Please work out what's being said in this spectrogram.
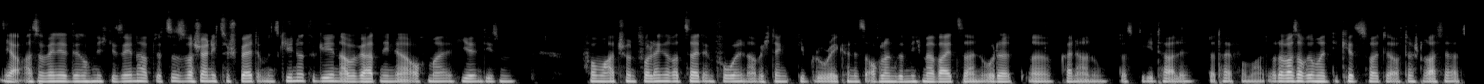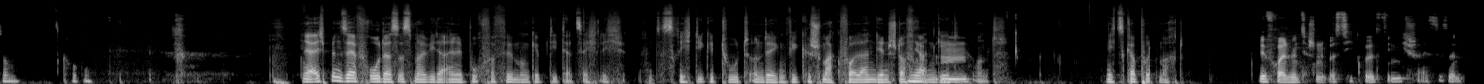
Ja, also wenn ihr den noch nicht gesehen habt, jetzt ist es wahrscheinlich zu spät, um ins Kino zu gehen, aber wir hatten ihn ja auch mal hier in diesem Format schon vor längerer Zeit empfohlen, aber ich denke, die Blu-ray kann jetzt auch langsam nicht mehr weit sein oder, äh, keine Ahnung, das digitale Dateiformat oder was auch immer die Kids heute auf der Straße halt zum Gucken. Ja, ich bin sehr froh, dass es mal wieder eine Buchverfilmung gibt, die tatsächlich das Richtige tut und irgendwie geschmackvoll an den Stoff Ja. rangeht Mhm. und nichts kaputt macht. Wir freuen uns ja schon über Sequels, die nicht scheiße sind.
